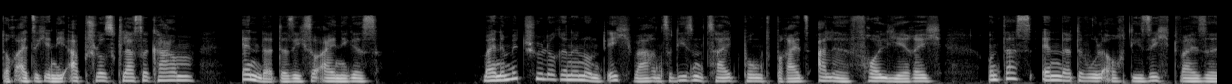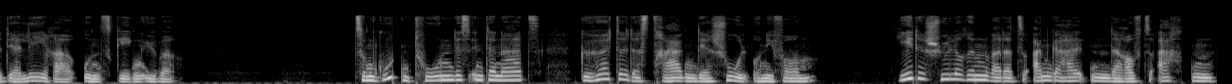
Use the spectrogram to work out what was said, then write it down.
Doch als ich in die Abschlussklasse kam, änderte sich so einiges. Meine Mitschülerinnen und ich waren zu diesem Zeitpunkt bereits alle volljährig, und das änderte wohl auch die Sichtweise der Lehrer uns gegenüber. Zum guten Ton des Internats gehörte das Tragen der Schuluniform. Jede Schülerin war dazu angehalten, darauf zu achten,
